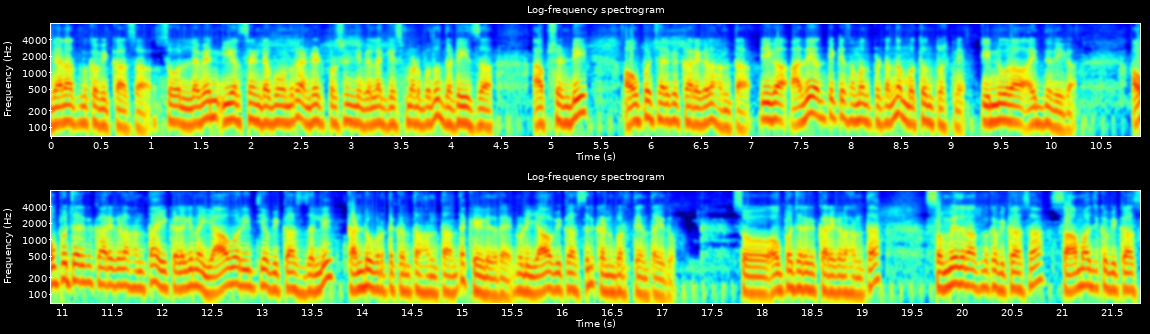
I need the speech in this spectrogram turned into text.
ಜ್ಞಾನಾತ್ಮಕ ವಿಕಾಸ. So eleven years and above ಅಂದರೆ ಹಂಡ್ರೆಡ್ ಪರ್ಸೆಂಟ್ ನೀವೆಲ್ಲ ಗೆಸ್ ಮಾಡ್ಬೋದು. ದಟ್ ಈಸ್ ಆಪ್ಷನ್ ಡಿ ಔಪಚಾರಿಕ ಕಾರ್ಯಗಳ ಹಂತ. ಈಗ ಅದೇ ಹಂತಕ್ಕೆ ಸಂಬಂಧಪಟ್ಟಂಥ ಮತ್ತೊಂದು ಪ್ರಶ್ನೆ, ಇನ್ನೂರ ಐದನೇದು ಈಗ. ಔಪಚಾರಿಕ ಕಾರ್ಯಗಳ ಹಂತ ಈ ಕೆಳಗಿನ ಯಾವ ರೀತಿಯ ವಿಕಾಸದಲ್ಲಿ ಕಂಡು ಬರ್ತಕ್ಕಂಥ ಹಂತ ಅಂತ ಕೇಳಿದರೆ, ನೋಡಿ ಯಾವ ವಿಕಾಸದಲ್ಲಿ ಕಂಡು ಅಂತ ಇದು. ಸೊ ಔಪಚಾರಿಕ ಕಾರ್ಯಗಳ ಹಂತ, ಸಂವೇದನಾತ್ಮಕ ವಿಕಾಸ, ಸಾಮಾಜಿಕ ವಿಕಾಸ,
